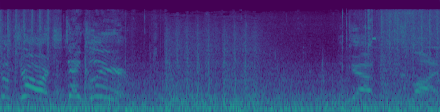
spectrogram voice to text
Special charge! Stay clear! Look out, it's live.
